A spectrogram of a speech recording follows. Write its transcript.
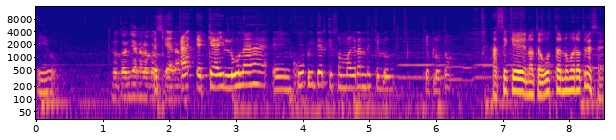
Sí, bo. Plutón ya no lo es, que, consideramos. es que hay lunas en Júpiter que son más grandes que, Lu- que Plutón. Así que no te gusta el número 13.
